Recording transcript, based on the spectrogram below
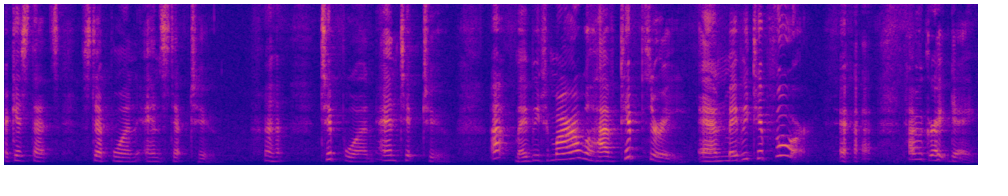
I guess that's step one and step two. tip one and tip two. Ah, maybe tomorrow we'll have tip three and maybe tip four. Have a great day.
